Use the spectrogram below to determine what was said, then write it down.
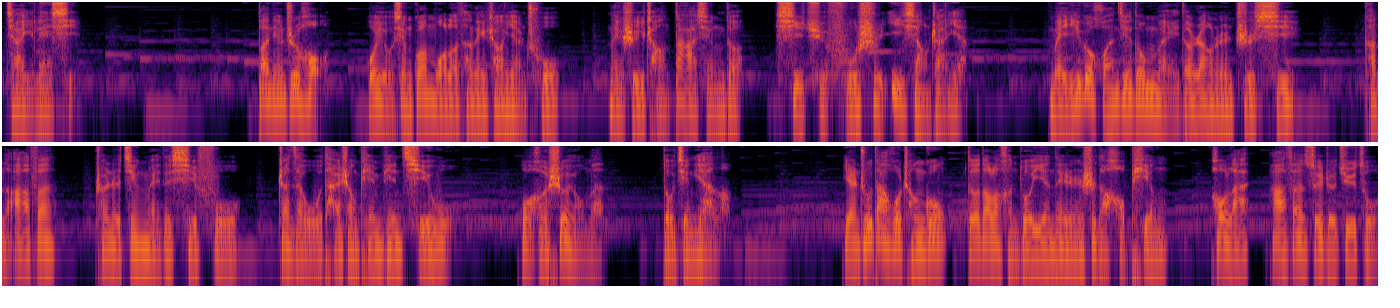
加以练习。半年之后，我有幸观摩了他那场演出，那是一场大型的戏曲服饰意象展演，每一个环节都美得让人窒息。看到阿帆穿着精美的戏服站在舞台上翩翩起舞，我和舍友们都惊艳了。演出大获成功，得到了很多业内人士的好评。后来，阿帆随着剧组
